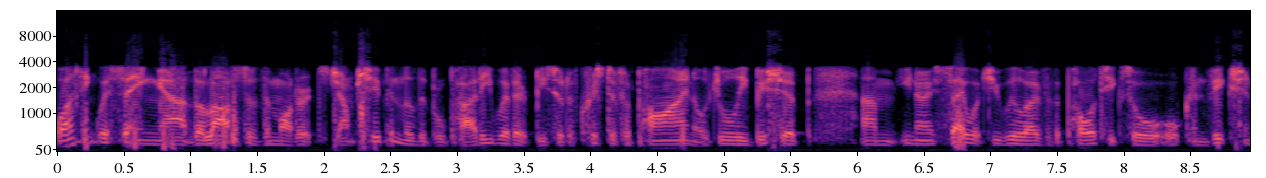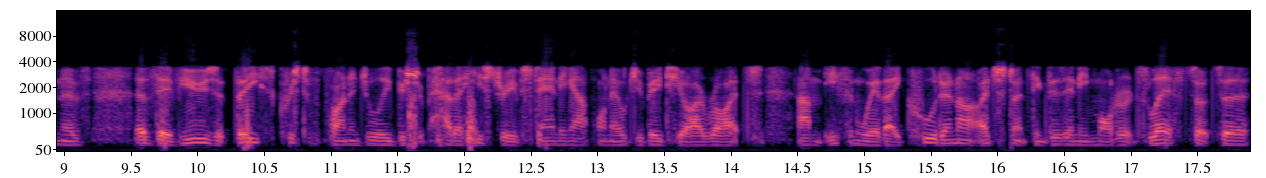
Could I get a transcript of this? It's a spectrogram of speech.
Well, I think we're seeing uh, the last of the moderates jump ship in the Liberal Party, whether it be sort of Christopher Pyne or Julie Bishop. Um, you know, say what you will over the politics or, or, conviction of, of their views. At least Christopher Pyne and Julie Bishop had a history of standing up on LGBTI rights, um, if and where they could. And I, I, just don't think there's any moderates left. So it's a,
